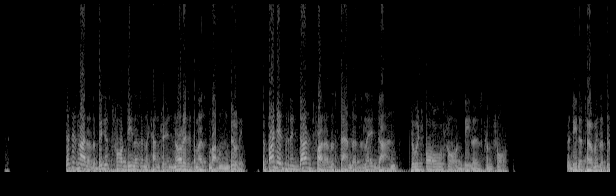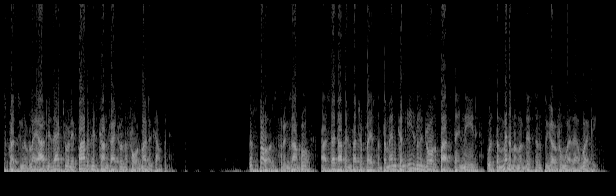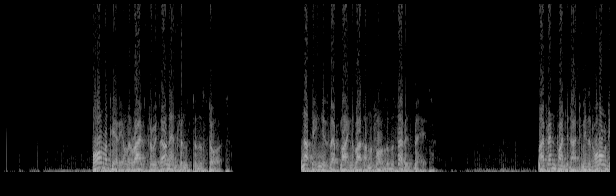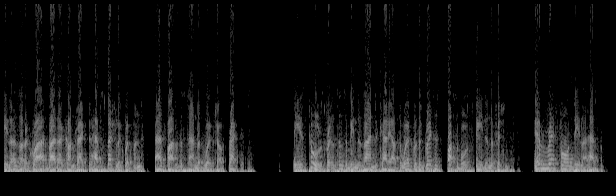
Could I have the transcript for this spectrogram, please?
This is neither the biggest Ford dealers in the country, nor is it the most modern building. The point is that it does follow the standards laid down to which all Ford dealers conform. The dealer told me that this question of layout is actually part of his contract with the Ford Motor Company. The stores, for example, are set up in such a place that the men can easily draw the parts they need with the minimum of distance to go from where they're working. All material arrives through its own entrance to the stores. Nothing is left lying about on the floors of the service bays. My friend pointed out to me that all dealers are required by their contract to have special equipment as part of the standard workshop practice. These tools, for instance, have been designed to carry out the work with the greatest possible speed and efficiency. Every Ford dealer has them.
